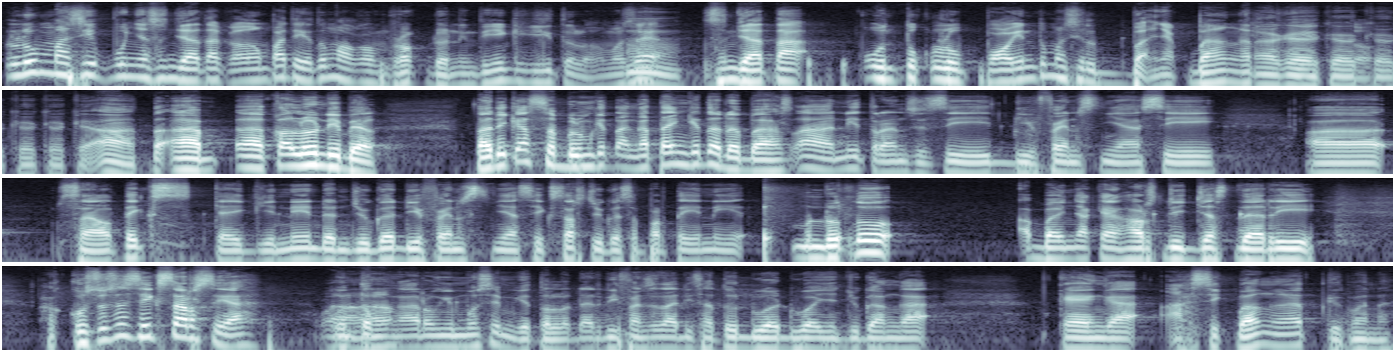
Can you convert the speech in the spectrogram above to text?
Lu masih punya senjata keempat yaitu Malcolm Brogdon. Intinya kayak gitu loh. Maksudnya senjata untuk lu poin tuh masih banyak banget Oke oke gitu. oke oke oke. Ah, ah, eh, kalau lu nih Bel. Tadi kan sebelum kita ngetain kita udah bahas ah ini transisi defense-nya si eh, Celtics kayak gini dan juga defense-nya Sixers juga seperti ini. Menurut lu banyak yang harus dijust dari khususnya Sixers ya untuk mengarungi musim gitu loh. Dari defense tadi satu dua duanya juga nggak kayak nggak asik banget gimana?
